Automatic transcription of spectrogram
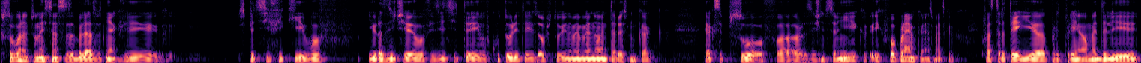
псуването наистина се забелязват някакви специфики в и различия в езиците и в културите изобщо. И на мен е много интересно как, как се псува в а, различни страни и, как, и какво правим в крайна сметка. Каква стратегия предприемаме. Дали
